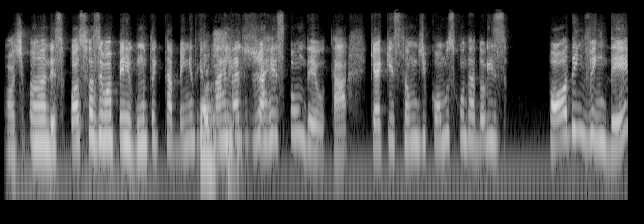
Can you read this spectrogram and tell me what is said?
Ótimo. Anderson, posso fazer uma pergunta que está bem... Pode Na realidade, já respondeu, tá? Que é a questão de como os contadores podem vender,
